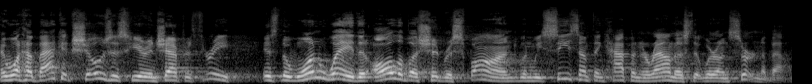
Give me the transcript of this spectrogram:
And what Habakkuk shows us here in chapter 3 is the one way that all of us should respond when we see something happen around us that we're uncertain about.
